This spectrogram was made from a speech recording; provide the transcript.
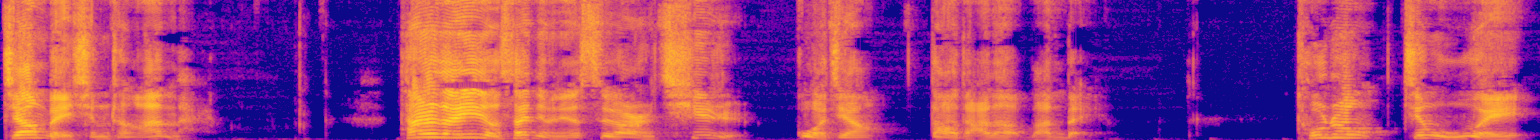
江北行程安排。他是在1939年4月27日过江到达的皖北，途中经无为、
